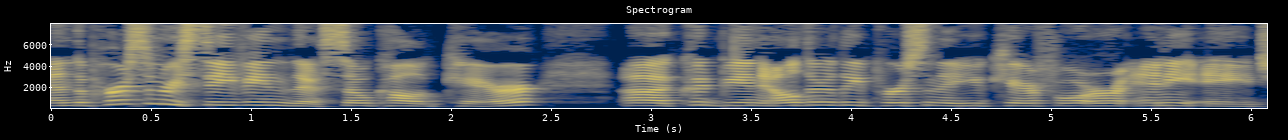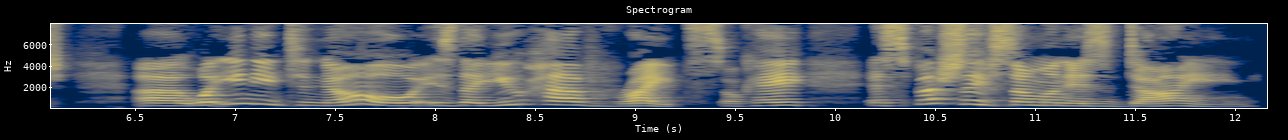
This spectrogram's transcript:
And the person receiving the so called care uh, could be an elderly person that you care for or any age. Uh, what you need to know is that you have rights, okay? Especially if someone is dying.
